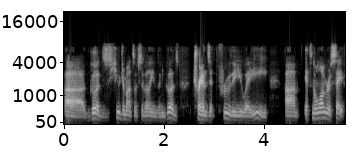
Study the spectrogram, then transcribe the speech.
uh, goods, huge amounts of civilians and goods transit through the UAE. Um, it's no longer safe.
